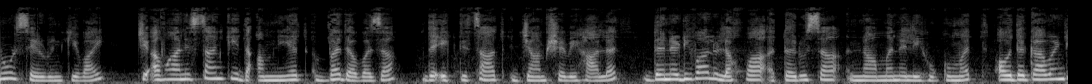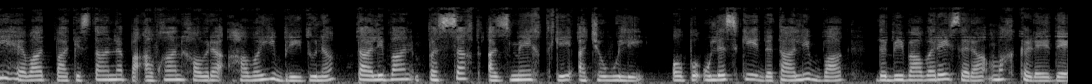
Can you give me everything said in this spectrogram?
نور سیړونکي وایي چې افغانستان کې د امنیت بد وضع د اقتصاد جام شوی حالت د نړیوالو لخوا تر اوسه نامنلي حکومت او د گاونډي هیواد پاکستان په افغان خوره هوایی بریدونه طالبان په سخت ازمیخت کې اچولي او په ولس کې د طالب واک د بیباورۍ سره مخ کړي دي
